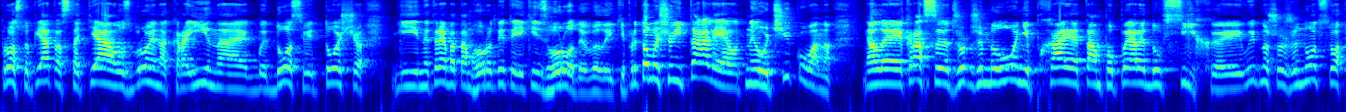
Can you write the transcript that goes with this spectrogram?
Просто п'ята стаття, озброєна країна, якби досвід тощо, і не треба там городити якісь городи великі. При тому, що Італія, от неочікувано, але якраз Джорджі Мелоні пхає там попереду всіх. І видно, що жіноцтво,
